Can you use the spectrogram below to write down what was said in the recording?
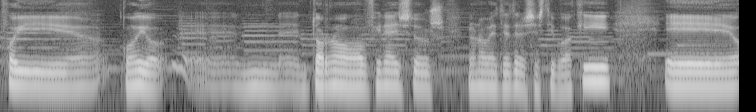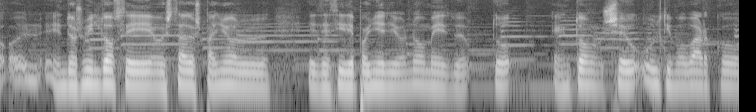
foi, eh, como digo, eh, en torno a finais dos no 93 estivo aquí eh, en 2012 o Estado español eh, decide poñerlle o nome do, do entón seu último barco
